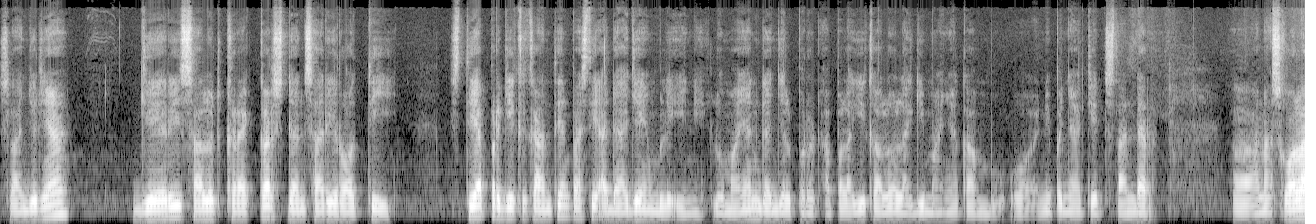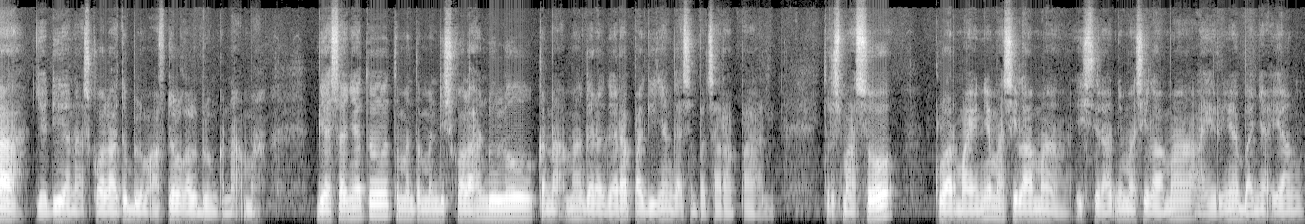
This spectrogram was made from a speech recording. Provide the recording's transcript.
Selanjutnya Gary Salut Crackers dan Sari Roti. Setiap pergi ke kantin pasti ada aja yang beli ini. Lumayan ganjel perut, apalagi kalau lagi mahnya kambuh. Wah, ini penyakit standar uh, anak sekolah. Jadi anak sekolah tuh belum afdol kalau belum kena mah. Biasanya tuh teman-teman di sekolahan dulu kena mah gara-gara paginya nggak sempat sarapan. Terus masuk, keluar mainnya masih lama, istirahatnya masih lama, akhirnya banyak yang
